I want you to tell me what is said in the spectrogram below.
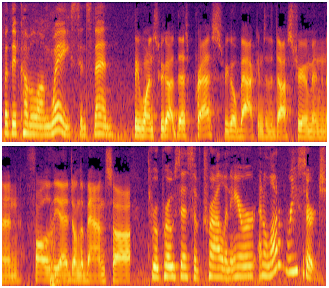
But they've come a long way since then. Once we got this pressed, we go back into the dust room and then follow the edge on the bandsaw. Through a process of trial and error and a lot of research,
